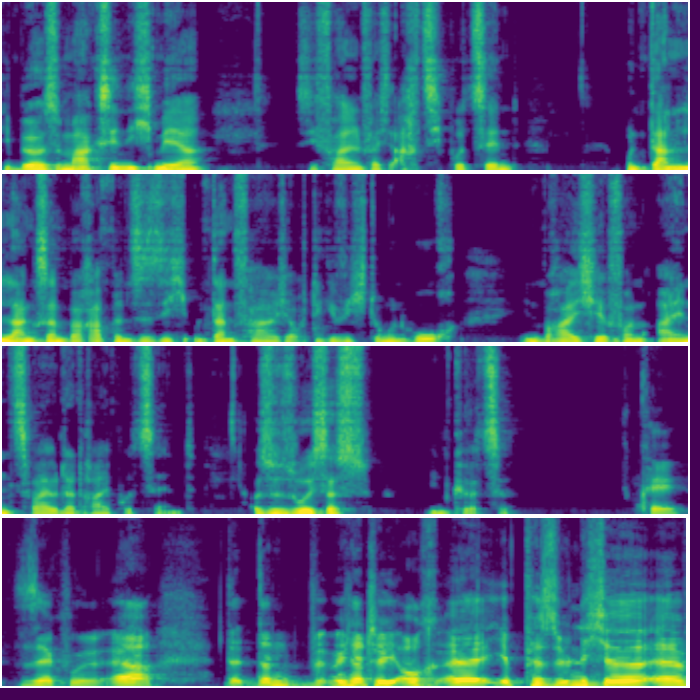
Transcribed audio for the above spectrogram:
die Börse mag sie nicht mehr, sie fallen vielleicht 80 Prozent und dann langsam berappeln sie sich und dann fahre ich auch die Gewichtungen hoch in Bereiche von ein, zwei oder drei Prozent. Also so ist das in Kürze. Okay, sehr cool. Ja, dann wird mich natürlich auch äh, Ihr persönliche äh,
